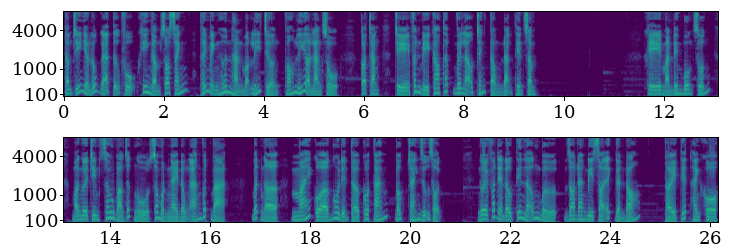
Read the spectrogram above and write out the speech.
Thậm chí nhiều lúc gã tự phụ khi ngầm so sánh, thấy mình hơn hẳn bọn lý trưởng, phó lý ở làng sủ. Có chăng chỉ phân bì cao thấp với lão tránh tổng Đặng Thiên Sâm. Khi màn đêm buông xuống, mọi người chìm sâu vào giấc ngủ sau một ngày đồng áng vất vả. Bất ngờ, mái của ngôi điện thờ cô Tám bốc cháy dữ dội. Người phát điện đầu tiên là ông Bử do đang đi soi ếch gần đó. Thời tiết hành khô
